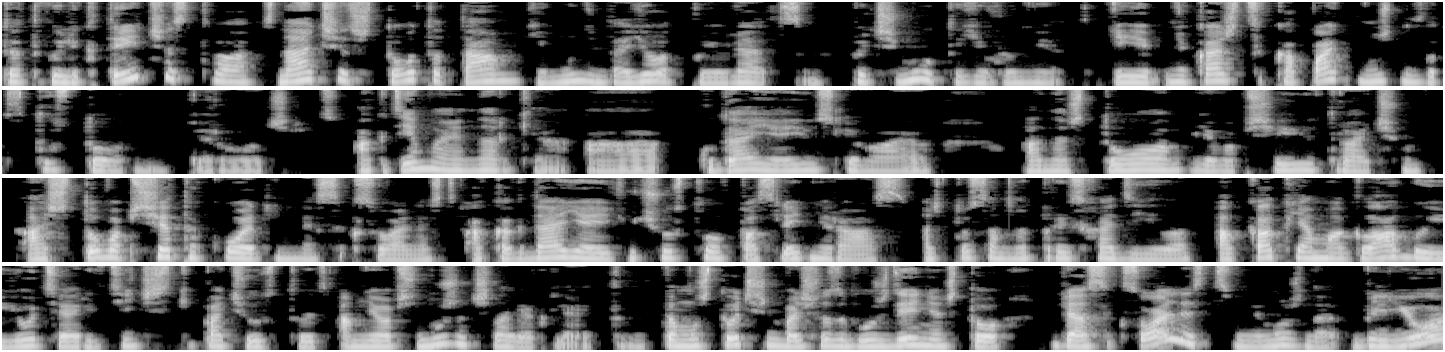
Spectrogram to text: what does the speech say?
этого электричества, значит, что-то там ему не дает появляться. Почему-то его нет. И мне кажется, копать нужно вот в ту сторону в первую очередь. А где моя энергия? А куда я ее сливаю? А на что я вообще ее трачу, а что вообще такое для меня сексуальность, а когда я ее чувствовала в последний раз, а что со мной происходило, а как я могла бы ее теоретически почувствовать, а мне вообще нужен человек для этого. Потому что очень большое заблуждение, что для сексуальности мне нужно белье,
